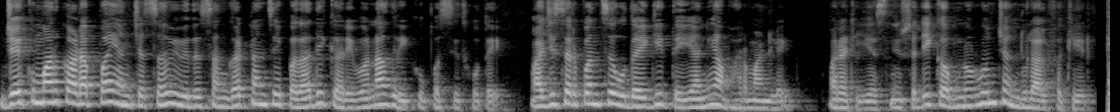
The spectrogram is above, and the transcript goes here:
जयकुमार काडाप्पा यांच्यासह विविध संघटनांचे पदाधिकारी व नागरिक उपस्थित होते. माजी सरपंच उदय गीते यांनी आभार मानले. मराठी एस न्यूजसाठी कबनूरहून चंदुलाल फकीर.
